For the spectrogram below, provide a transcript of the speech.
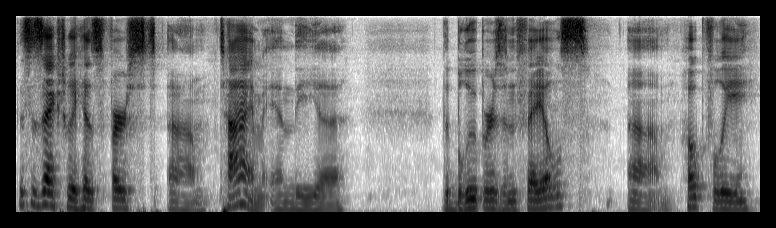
this is actually his first um, time in the uh, the bloopers and fails. Um, hopefully,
